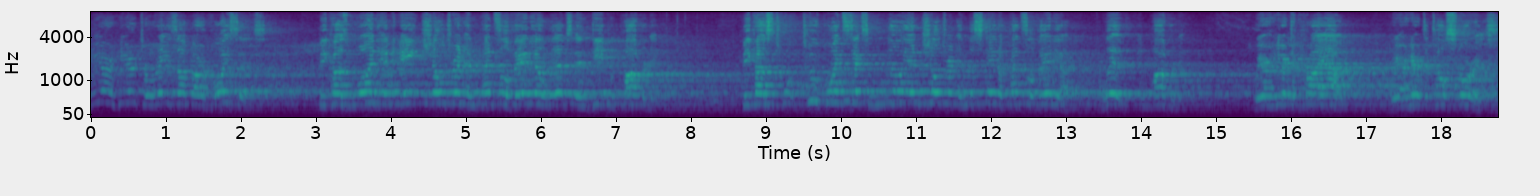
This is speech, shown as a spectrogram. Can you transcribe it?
We are here to raise up our voices because one in eight children in Pennsylvania lives in deep poverty. Because 2.6 million children in this state of Pennsylvania live in poverty. We are here to cry out. We are here to tell stories.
